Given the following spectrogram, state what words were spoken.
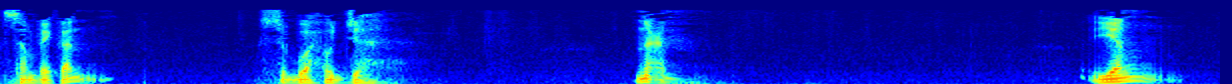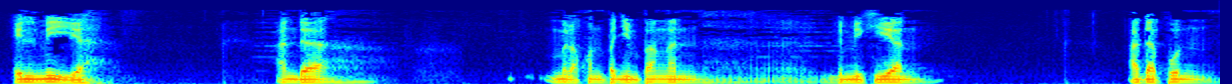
sampaikan sebuah hujah Naam yang ilmiah Anda melakukan penyimpangan eh, demikian. Adapun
